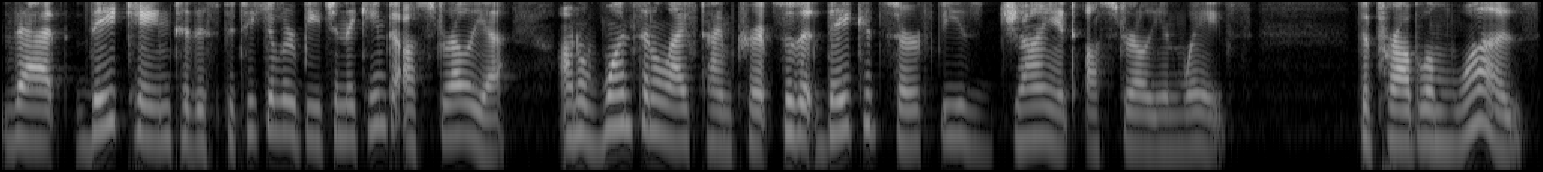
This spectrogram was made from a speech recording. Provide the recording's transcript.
that they came to this particular beach and they came to Australia on a once in a lifetime trip so that they could surf these giant Australian waves. The problem was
